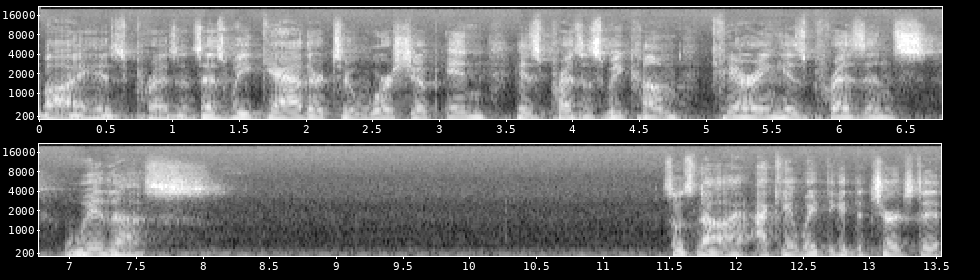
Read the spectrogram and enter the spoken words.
by his presence. As we gather to worship in his presence, we come carrying his presence with us. So it's not, I can't wait to get to church to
